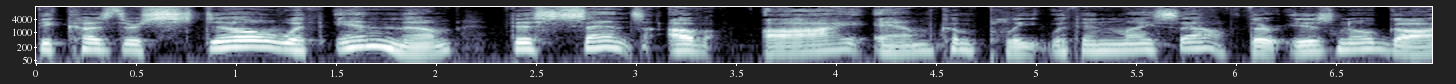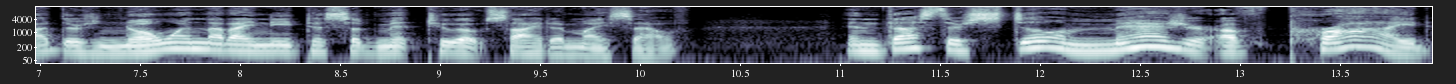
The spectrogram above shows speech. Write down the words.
because there's still within them this sense of I am complete within myself. There is no God. There's no one that I need to submit to outside of myself. And thus there's still a measure of pride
